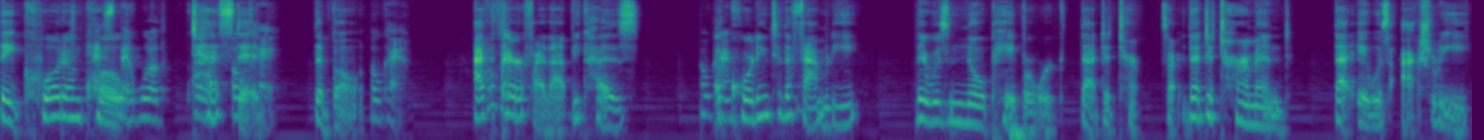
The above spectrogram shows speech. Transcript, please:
They quote unquote tested, well, quote, tested okay. the bone. Okay. I have okay. to clarify that because okay. according to the family, there was no paperwork that deter- sorry, that determined that it was actually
